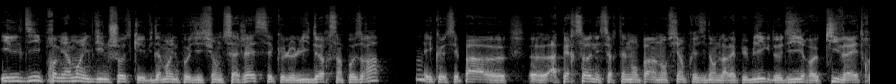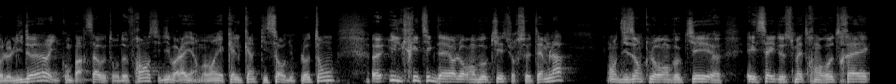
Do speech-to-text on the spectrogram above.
il dit, premièrement, il dit une chose qui est évidemment une position de sagesse, c'est que le leader s'imposera et que c'est pas euh, à personne et certainement pas un ancien président de la République de dire qui va être le leader. Il compare ça au Tour de France. Il dit voilà, il y a un moment, il y a quelqu'un qui sort du peloton. il critique d'ailleurs Laurent Wauquiez sur ce thème-là en disant que Laurent Wauquiez euh, essaye de se mettre en retrait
